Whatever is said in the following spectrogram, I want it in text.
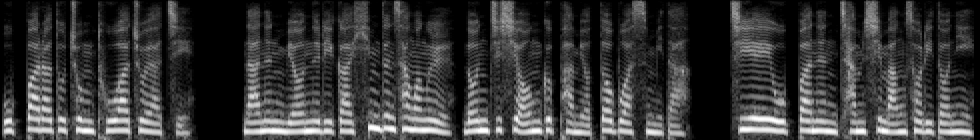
오빠라도 좀 도와줘야지. 나는 며느리가 힘든 상황을 넌지시 언급하며 떠보았습니다. 지혜의 오빠는 잠시 망설이더니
